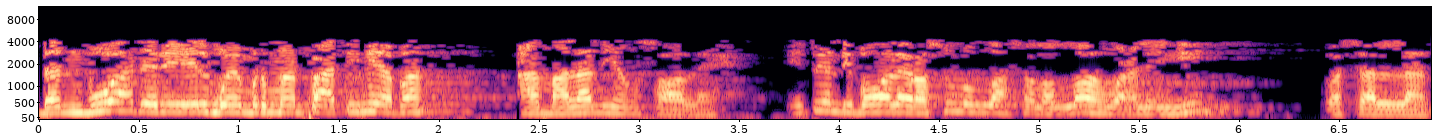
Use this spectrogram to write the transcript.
Dan buah dari ilmu yang bermanfaat ini apa? Amalan yang soleh. Itu yang dibawa oleh Rasulullah Sallallahu Alaihi Wasallam.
